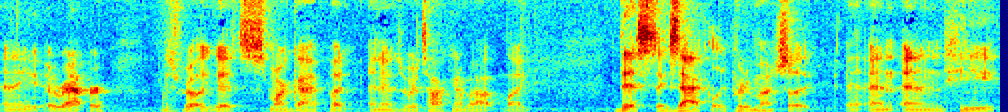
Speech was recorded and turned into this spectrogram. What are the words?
and he, a rapper. He's really good, smart guy. But anyways, we are talking about like this exactly, pretty much like, and and he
